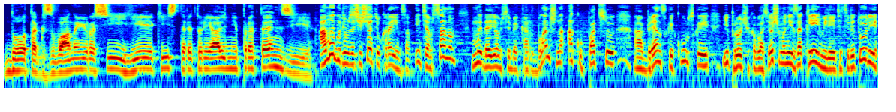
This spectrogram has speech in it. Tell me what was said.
до так званої Росії є якісь територіальні претензії. А мы будем защищать украинцев. И тем самым мы даем себе карт-бланш на оккупацию а, Брянской, Курской и прочих областей. В общем, они заклеймили эти территории,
